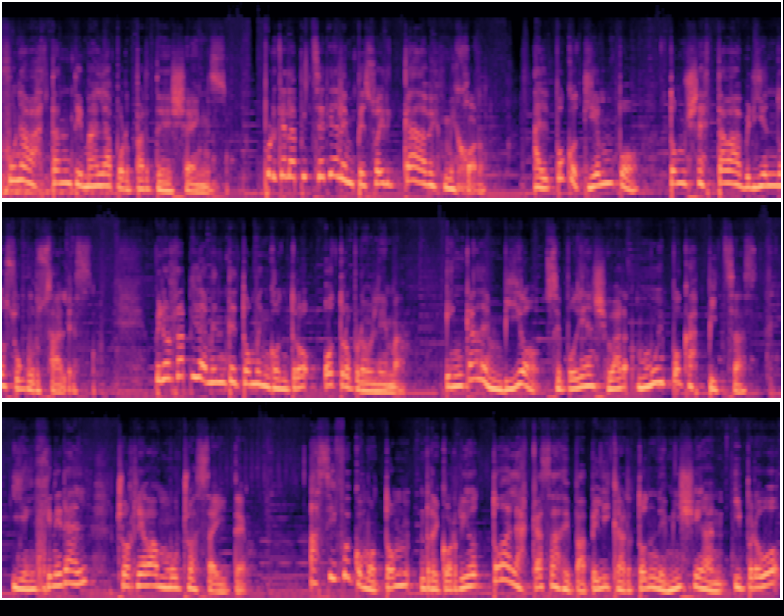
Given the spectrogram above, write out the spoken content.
fue una bastante mala por parte de James, porque a la pizzería le empezó a ir cada vez mejor. Al poco tiempo, Tom ya estaba abriendo sucursales. Pero rápidamente Tom encontró otro problema. En cada envío se podían llevar muy pocas pizzas y en general chorreaba mucho aceite. Así fue como Tom recorrió todas las casas de papel y cartón de Michigan y probó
